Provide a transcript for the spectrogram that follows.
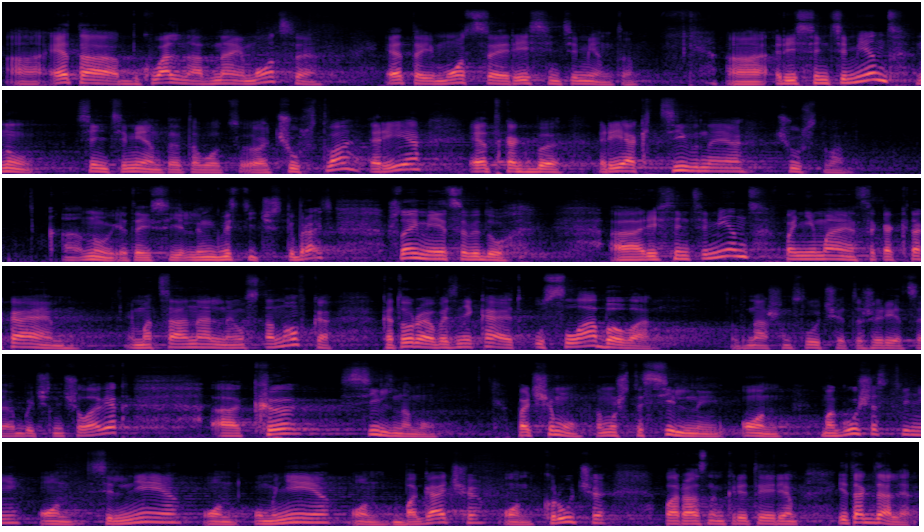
а, – это буквально одна эмоция – это эмоция ресентимента. А, ресентимент, ну, сентимент — это вот э, чувство, ре — это как бы реактивное чувство. А, ну, это если лингвистически брать. Что имеется в виду? А, ресентимент понимается как такая эмоциональная установка, которая возникает у слабого, в нашем случае это жрец и обычный человек, к сильному. Почему? Потому что сильный он могущественней, он сильнее, он умнее, он богаче, он круче по разным критериям и так далее.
